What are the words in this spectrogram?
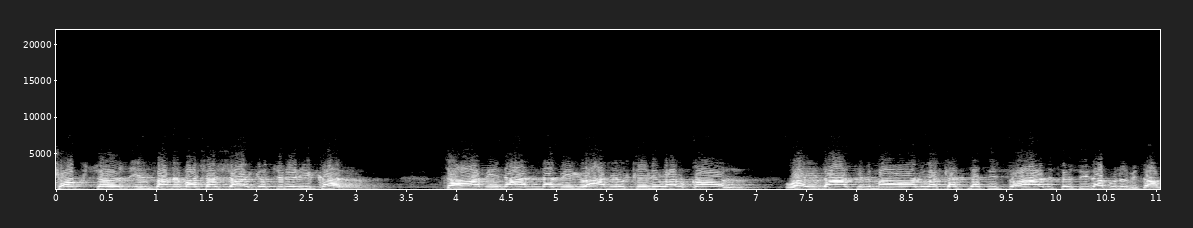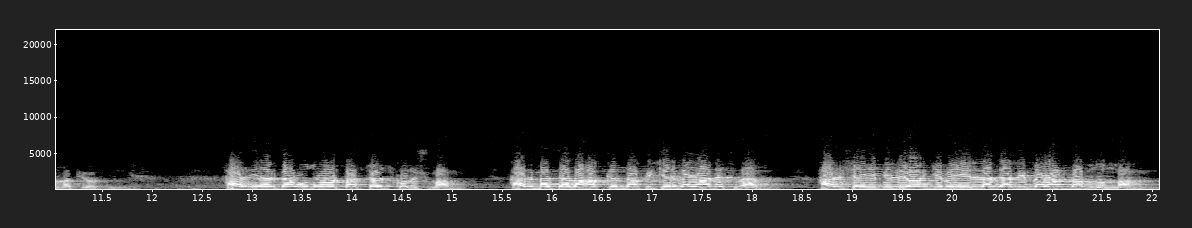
çok söz insanı baş aşağı götürür yıkar. Sahabi ne'en nebiyyü anil kili vel kal. ve idaatil mal ve kesreti sual sözüyle bunu bize anlatıyor. Her yerde ulu orta söz konuşmam. Her mesele hakkında fikir beyan etmem. Her şeyi biliyor gibi ille de bir beyanda bulunmam.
